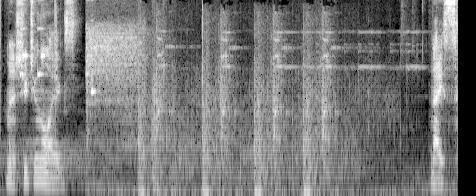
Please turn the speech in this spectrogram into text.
I'm gonna shoot you in the legs. Nice.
